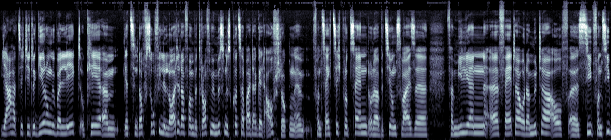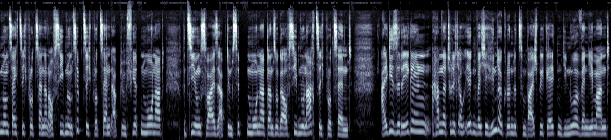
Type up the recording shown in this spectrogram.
ja, hat sich die Regierung überlegt, okay, ähm, jetzt sind doch so viele Leute davon betroffen, wir müssen das Kurzarbeitergeld aufstocken ähm, von 60 Prozent oder beziehungsweise Familienväter äh, oder Mütter auf, äh, von 67 Prozent dann auf 77 Prozent ab dem vierten Monat, beziehungsweise ab dem siebten Monat dann sogar auf 87 Prozent. All diese Regeln haben natürlich auch irgendwelche Hintergründe. Zum Beispiel gelten die nur, wenn jemand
